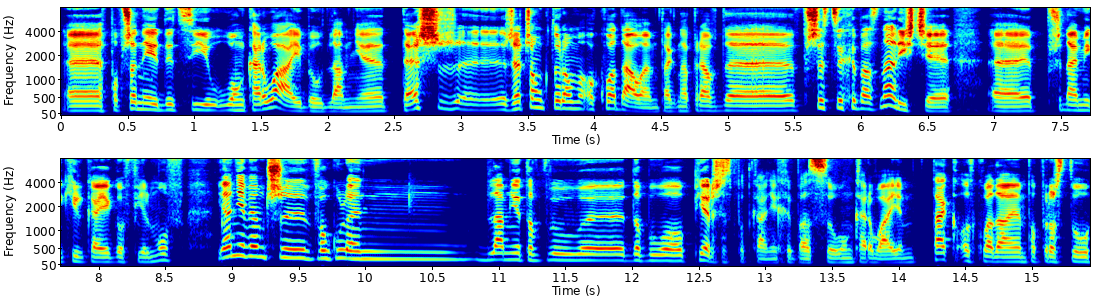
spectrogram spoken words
e, w poprzedniej edycji Wong Kar Wai był dla mnie też rzeczą, którą okładałem. Tak naprawdę wszyscy chyba znaliście e, przynajmniej kilka jego filmów. Ja nie wiem, czy w ogóle dla mnie to, był, to było pierwsze spotkanie chyba z Wong Kar Waiem. Tak odkładałem po prostu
